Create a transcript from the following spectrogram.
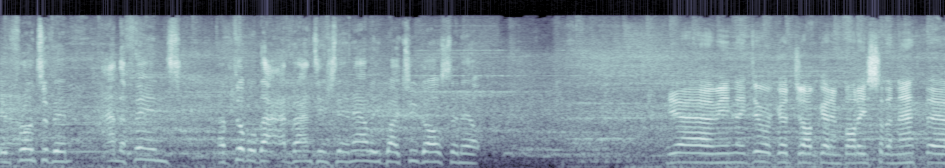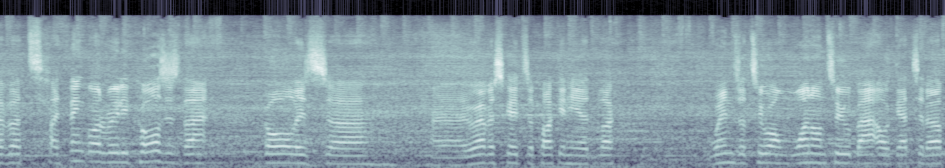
in front of him. And the Finns have doubled that advantage. They now lead by two goals to nil. Yeah, I mean, they do a good job getting bodies to the net there, but I think what really causes that goal is uh, uh, whoever skates the puck in here, look, wins a two on one on two battle, gets it up,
